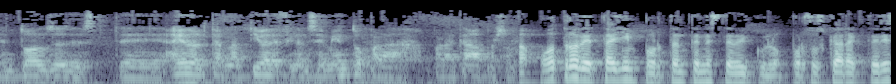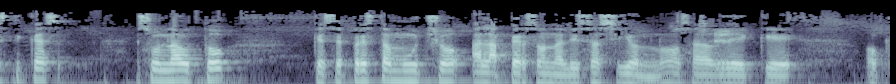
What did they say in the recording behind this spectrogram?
Entonces, este, hay una alternativa de financiamiento para, para cada persona. Otro detalle importante en este vehículo, por sus características, es un auto que se presta mucho a la personalización, ¿no? O sea, de que ok,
